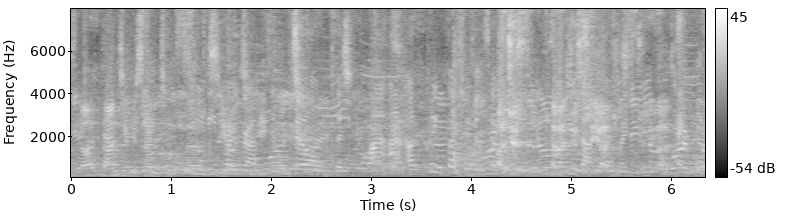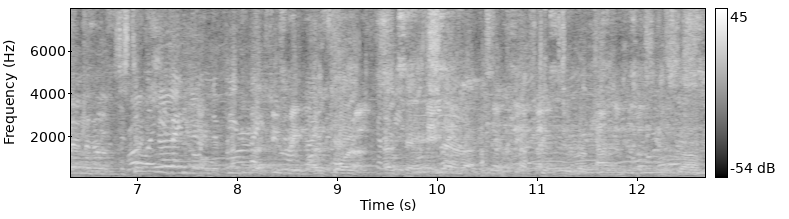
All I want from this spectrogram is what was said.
music, Ninety percent of the TV programs, and films, and, and, and putting photos on I just, social media. can I do just that I almost just instantly. It's still only available in a few places Okay, okay, Sarah, I've to interrupt you. Because um,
